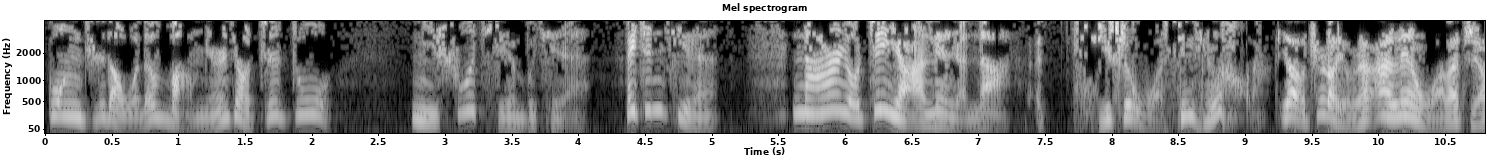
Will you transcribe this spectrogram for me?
光知道我的网名叫蜘蛛。你说气人不气人？哎，真气人！哪有这样暗恋人的？其实我心挺好的，要知道有人暗恋我了，只要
